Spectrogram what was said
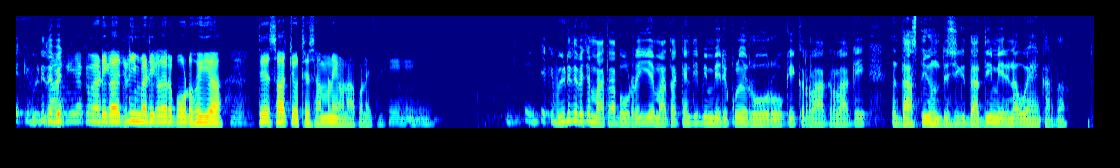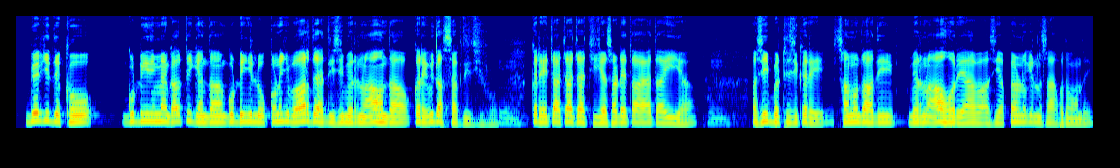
ਇੱਕ ਵੀਡੀਓ ਦੇ ਵਿੱਚ ਇੱਕ ਮੈਡੀਕਲ ਜਿਹੜੀ ਮੈਡੀਕਲ ਰਿਪੋਰਟ ਹੋਈ ਆ ਤੇ ਸੱਚ ਉੱਥੇ ਸਾਹਮਣੇ ਆਉਣਾ ਆਪਣੇ ਤਾਂ ਹੀ। ਇੱਕ ਵੀਡੀਓ ਦੇ ਵਿੱਚ ਮਾਤਾ ਬੋਲ ਰਹੀ ਹੈ ਮਾਤਾ ਕਹਿੰਦੀ ਵੀ ਮੇਰੇ ਕੋਲੇ ਰੋ ਰੋ ਕੇ ਕਰਲਾ ਕਰਲਾ ਕੇ ਦੱਸਦੀ ਹੁੰਦੀ ਸੀ ਕਿ ਦਾਦੀ ਮੇਰੇ ਨਾਲ ਉਹ ਐਂ ਕਰਦਾ। ਵੀਰ ਜੀ ਦੇਖੋ ਗੁੱਡੀ ਦੀ ਮੈਂ ਗਲਤੀ ਕਹਿੰਦਾ ਗੁੱਡੀ ਜੀ ਲੋਕਾਂ ਨੂੰ ਜੀ ਬਾਹਰ ਦੱਸਦੀ ਸੀ ਮੇਰੇ ਨਾਲ ਆਹ ਹੁੰਦਾ ਉਹ ਘਰੇ ਵੀ ਦੱਸ ਸਕਦੀ ਸੀ ਉਹ। ਘਰੇ ਚਾਚਾ ਚਾਚੀ ਆ ਸਾਡੇ ਤਾਇਆ ਤਾਈ ਆ। ਅਸੀਂ ਬੈਠੇ ਸੀ ਘਰੇ ਸਾਨੂੰ ਦੱਸਦੀ ਮੇਰੇ ਨਾਲ ਆਹ ਹੋ ਰਿਹਾ ਵਾ ਅਸੀਂ ਆਪੇ ਉਹਨਾਂ ਨੂੰ ਕਿ ਇਨਸਾਫ ਦਵਾਉਂਦੇ।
